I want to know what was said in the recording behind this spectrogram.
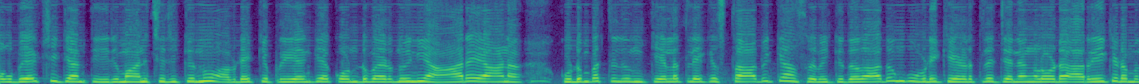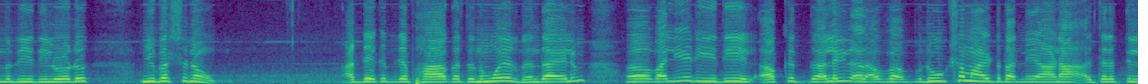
ഉപേക്ഷിക്കാൻ തീരുമാനിച്ചിരിക്കുന്നു. അവിടേക്ക് പ്രിയങ്കയെ കൊണ്ടുവരുന്നു. ഇനി ആരെയാണ് കുടുംബത്തിൽ നിന്ന് കേരളത്തിലേക്ക് സ്ഥാപിക്കാൻ ശ്രമിക്കുന്നത്? അതും കൂടി കേരളത്തിലെ ജനങ്ങളോട് അറിയിക്കണമെന്ന രീതിയിലൊരു വിമർശനവും അദ്ദേഹത്തിന്റെ ഭാഗത്തു നിന്നും ഉയർന്നു എന്തായാലും വലിയ രീതിയിൽ ഒക്കെ അല്ലെങ്കിൽ രൂക്ഷമായിട്ട് തന്നെയാണ് ഇത്തരത്തിൽ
